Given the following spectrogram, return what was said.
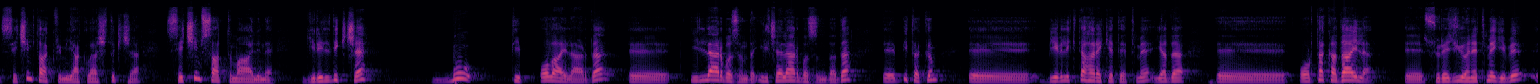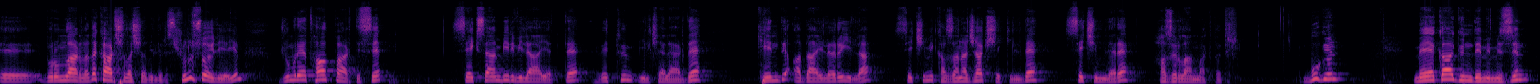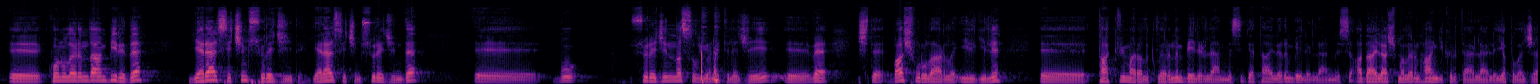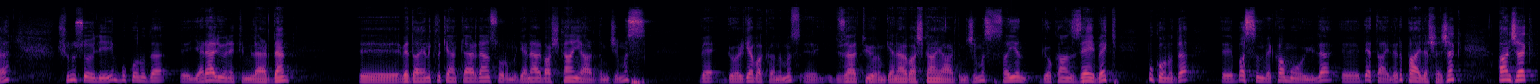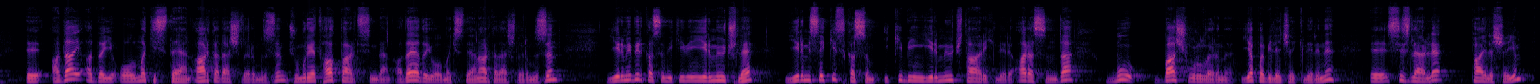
seçim takvimi yaklaştıkça, seçim sattım haline girildikçe bu tip olaylarda e, iller bazında, ilçeler bazında da e, bir takım e, birlikte hareket etme ya da e, ortak adayla e, süreci yönetme gibi e, durumlarla da karşılaşabiliriz. Şunu söyleyeyim, Cumhuriyet Halk Partisi 81 vilayette ve tüm ilçelerde kendi adaylarıyla seçimi kazanacak şekilde seçimlere hazırlanmaktadır. Bugün MYK gündemimizin e, konularından biri de yerel seçim süreciydi. Yerel seçim sürecinde e, bu sürecin nasıl yönetileceği e, ve işte başvurularla ilgili e, takvim aralıklarının belirlenmesi, detayların belirlenmesi, adaylaşmaların hangi kriterlerle yapılacağı. Şunu söyleyeyim, bu konuda e, yerel yönetimlerden e, ve dayanıklı kentlerden sorumlu Genel Başkan Yardımcımız ve Gölge Bakanımız, e, düzeltiyorum Genel Başkan Yardımcımız Sayın Gökhan Zeybek bu konuda e, basın ve kamuoyuyla e, detayları paylaşacak. Ancak e, aday adayı olmak isteyen arkadaşlarımızın, Cumhuriyet Halk Partisi'nden aday adayı olmak isteyen arkadaşlarımızın 21 Kasım 2023 ile 28 Kasım 2023 tarihleri arasında bu başvurularını yapabileceklerini e, sizlerle paylaşayım.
